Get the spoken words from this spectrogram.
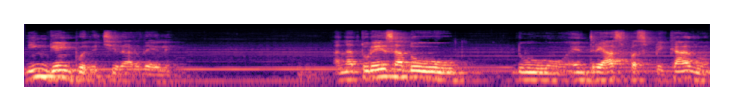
ninguém pode tirar dele. A natureza do, do entre aspas, pecado,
